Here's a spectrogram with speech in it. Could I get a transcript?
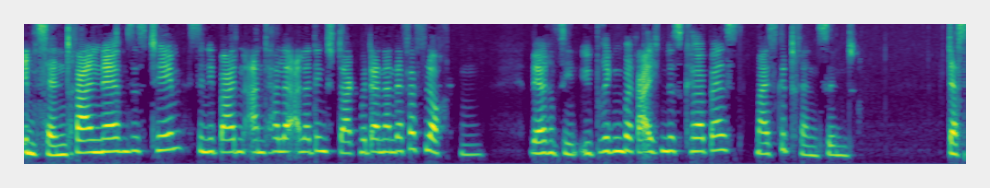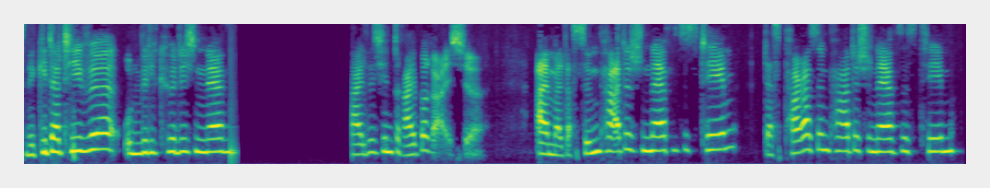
Im zentralen Nervensystem sind die beiden Anteile allerdings stark miteinander verflochten, während sie in übrigen Bereichen des Körpers meist getrennt sind. Das vegetative, unwillkürliche Nervensystem teilt sich in drei Bereiche. Einmal das sympathische Nervensystem, das parasympathische Nervensystem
